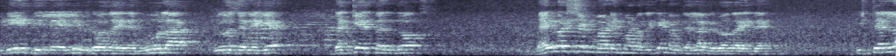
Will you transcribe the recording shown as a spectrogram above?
ಇಡೀ ಜಿಲ್ಲೆಯಲ್ಲಿ ವಿರೋಧ ಇದೆ. ಮೂಲ ಯೋಜನೆಗೆ ಧಕ್ಕೆ ತಂದು ಡೈವರ್ಷನ್ ಮಾಡಿ ಮಾಡೋದಕ್ಕೆ ನಮ್ದೆಲ್ಲ ವಿರೋಧ ಇದೆ. ಇಷ್ಟೆಲ್ಲ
